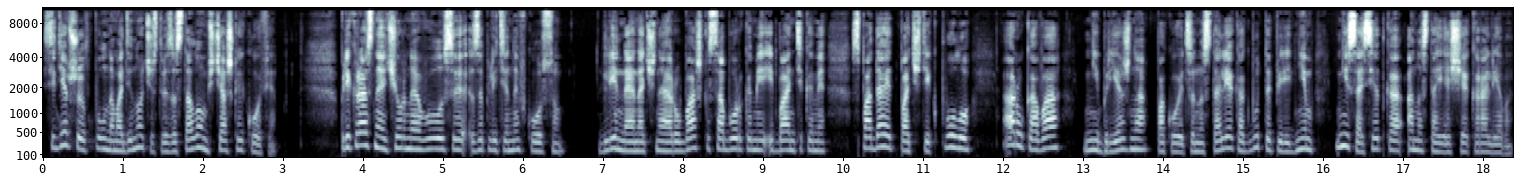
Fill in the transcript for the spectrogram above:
сидевшую в полном одиночестве за столом с чашкой кофе. Прекрасные черные волосы заплетены в косу. Длинная ночная рубашка с оборками и бантиками спадает почти к полу, а рукава небрежно покоятся на столе, как будто перед ним не соседка, а настоящая королева.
